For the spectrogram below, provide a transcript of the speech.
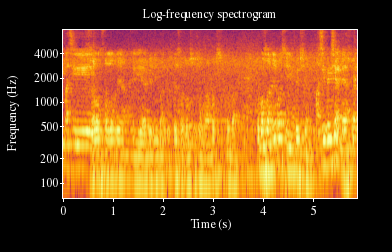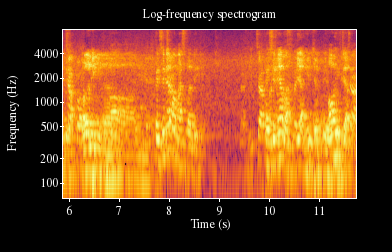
masih seller-seller yang di, ada di marketplace atau social commerce memang nomor satunya masih fashion. masih fashion ya. Kalau di kita, oh fashionnya apa mas berarti Nah, hijab Fashionnya apa? ya hijab. ya. Oh, hijab. hijab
